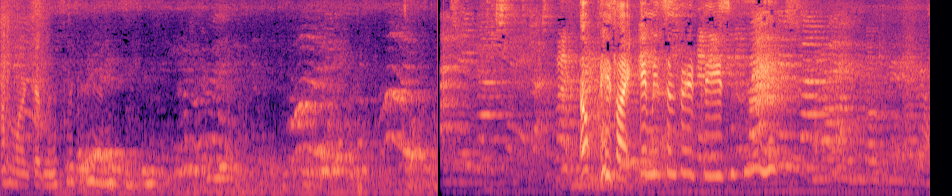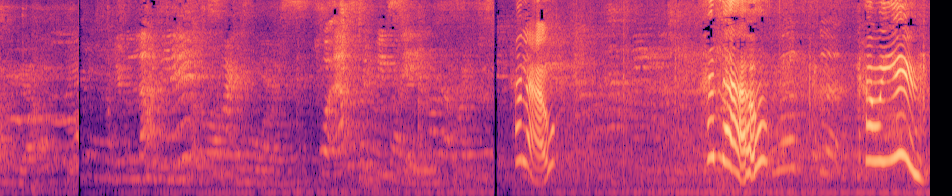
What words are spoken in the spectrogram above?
Oh my goodness, look at him. Oh, he's like, give me some food, please. Hello. Hello. How are you?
